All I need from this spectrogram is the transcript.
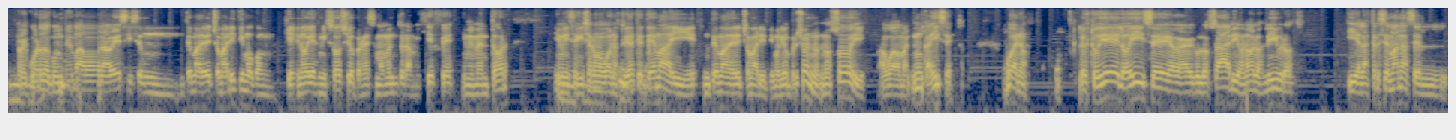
recuerdo que un tema una vez hice un, tema de derecho marítimo con quien hoy es mi socio, pero en ese momento era mi jefe y mi mentor, y me dice, Guillermo, bueno, estudié este tema y es un tema de derecho marítimo. Le digo, pero yo no, no soy abogado marítimo, nunca hice esto. Bueno, lo estudié, lo hice, el glosario, ¿no? los libros, y a las tres semanas el,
